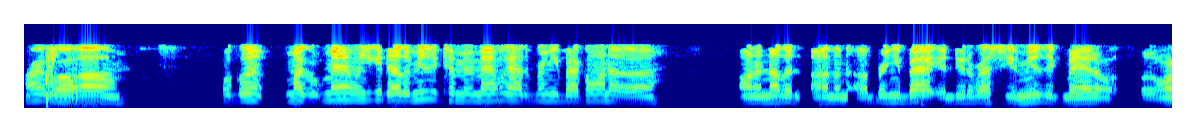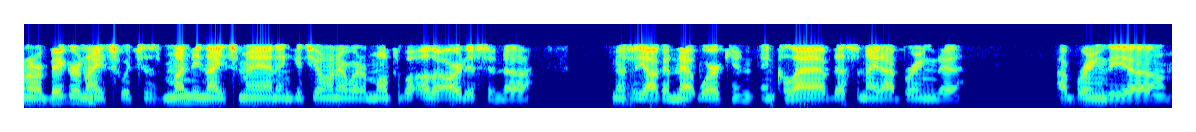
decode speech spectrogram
All right. Well, um, well, Glenn, Michael, man, when you get the other music to me, man, we got to bring you back on uh on another on an, uh, bring you back and do the rest of your music, man, on on our bigger nights, which is Monday nights, man, and get you on there with multiple other artists and uh, you know, so y'all can network and and collab. That's the night I bring the I bring the um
